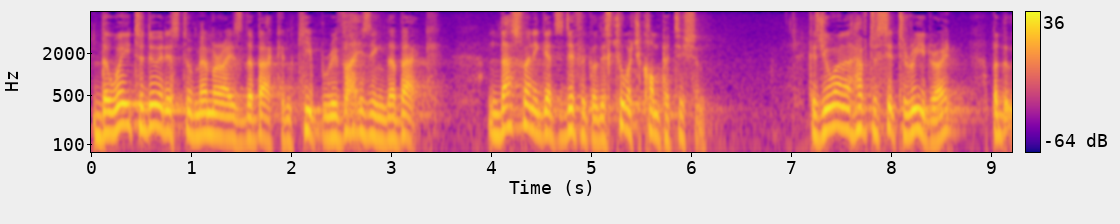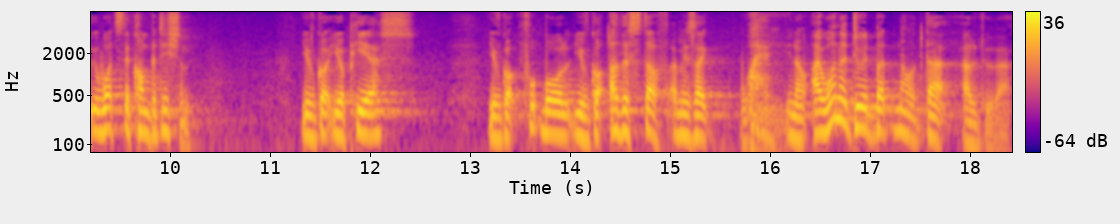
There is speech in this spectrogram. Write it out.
The way to do it is to memorize the back and keep revising the back. And that's when it gets difficult. There's too much competition. Because you want to have to sit to read, right? But what's the competition? You've got your PS, you've got football, you've got other stuff. I mean, it's like, why? You know, I want to do it, but no, that, I'll do that.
